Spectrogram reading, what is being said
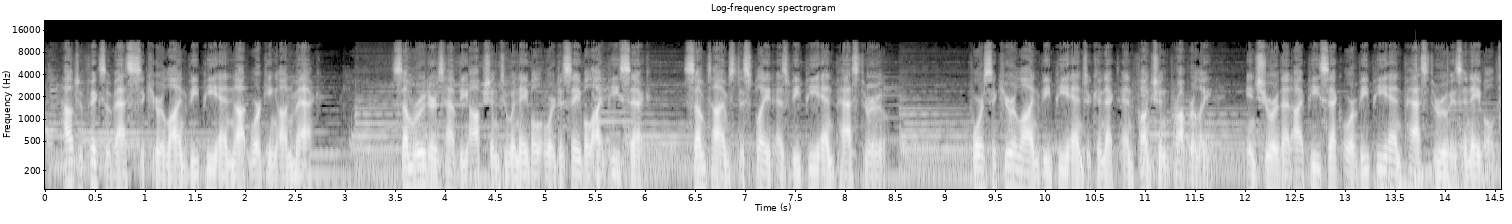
How to fix Avast SecureLine VPN not working on Mac. Some routers have the option to enable or disable IPsec, sometimes displayed as VPN pass-through. For SecureLine VPN to connect and function properly, ensure that IPsec or VPN pass-through is enabled.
